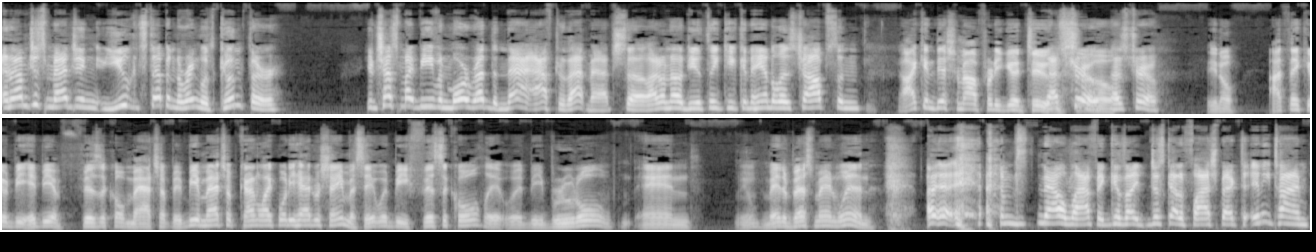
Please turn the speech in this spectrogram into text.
and I'm just imagining you step in the ring with Gunther. Your chest might be even more red than that after that match. So I don't know. Do you think you can handle his chops? And I can dish him out pretty good too. that's true. so, That's true. you know, I think it would be it'd be a physical matchup. It'd be a matchup kind of like what he had with Sheamus. It would be physical. It would be brutal, and you know, may the best man win. I, I'm now laughing because I just got a flashback to any time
